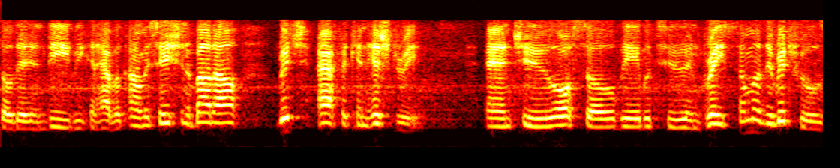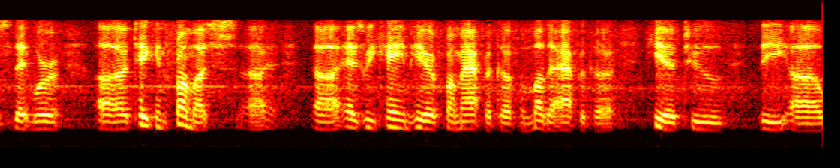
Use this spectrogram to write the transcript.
so that indeed we can have a conversation about our rich African history and to also be able to embrace some of the rituals that were uh, taken from us. Uh, uh, as we came here from Africa, from Mother Africa, here to the uh,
